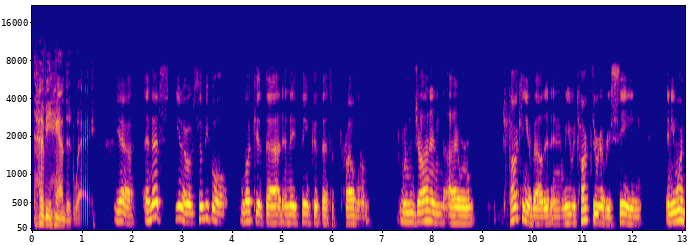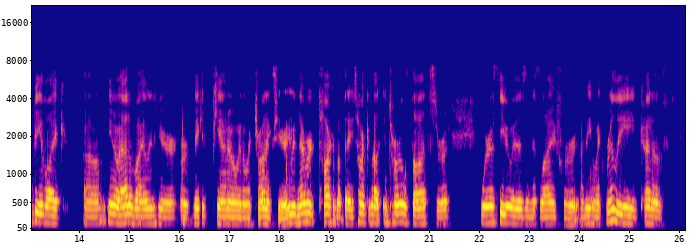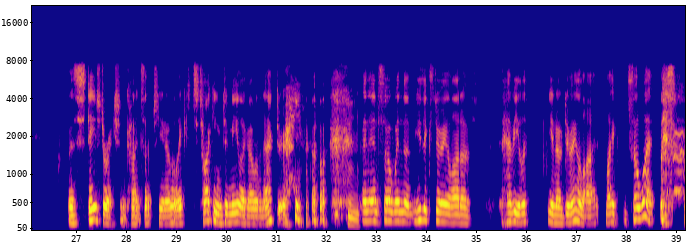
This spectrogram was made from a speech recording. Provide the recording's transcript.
heavy-handed way. Yeah and that's you know some people look at that and they think that that's a problem. When john and i were talking about it and we would talk through every scene and he wouldn't be like um, you know, add a violin here or make it piano and electronics here. He would never talk about that. He talked about internal thoughts or where Theo is in his life, or I mean, like really kind of the stage direction concepts, you know, like talking to me like I was an actor, you know. Hmm. And then so when the music's doing a lot of heavy lift you know, doing a lot. Like, so what?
